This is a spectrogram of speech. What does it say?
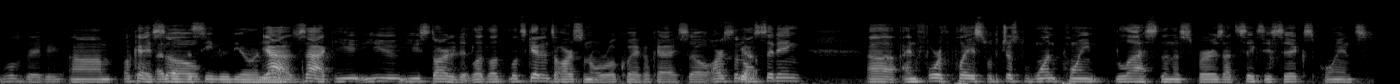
Wolves, baby. Um, okay, so I'd love to see Nuno in yeah, that. Zach, you you you started it. Let, let us get into Arsenal real quick. Okay, so Arsenal yeah. sitting uh, in fourth place with just one point less than the Spurs at 66 points.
